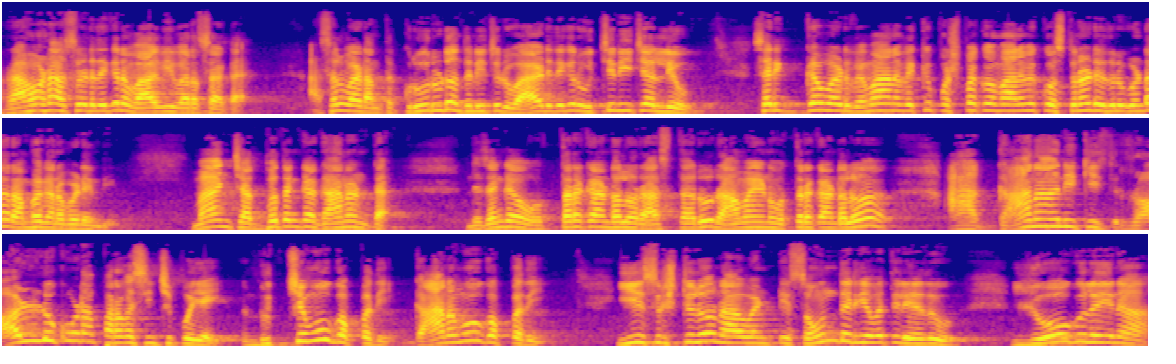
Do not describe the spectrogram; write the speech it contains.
రావణాసురుడి దగ్గర వావి వరసాట. అసలు వాడు అంత క్రూరుడు అంత నీచుడు. వాడి దగ్గర ఉచ్చి నీచాలు లేవు. సరిగ్గా వాడు విమానం ఎక్కి పుష్పక విమానం ఎక్కి వస్తున్నాడు ఎదురుగుండా రంభ కనబడింది. మంచి అద్భుతంగా గానంట. నిజంగా ఉత్తరాఖండలో రాస్తారు రామాయణ ఉత్తరాఖండలో ఆ గానానికి రాళ్ళు కూడా పరవశించిపోయాయి. నృత్యము గొప్పది గానము గొప్పది. ఈ సృష్టిలో నా వంటి సౌందర్యవతి లేదు. యోగులైన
